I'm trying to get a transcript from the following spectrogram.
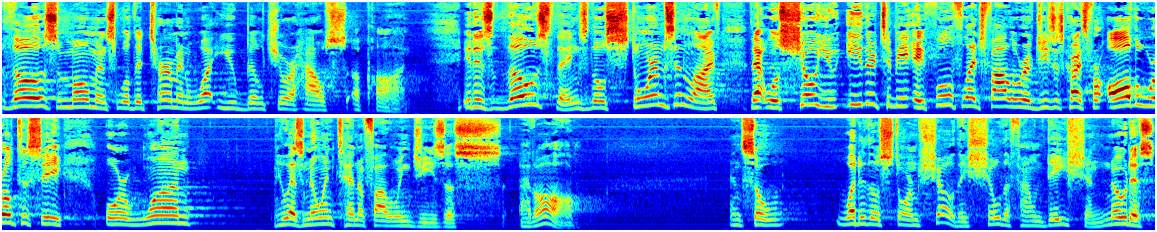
those moments will determine what you built your house upon. It is those things, those storms in life, that will show you either to be a full fledged follower of Jesus Christ for all the world to see, or one who has no intent of following Jesus at all. And so, what do those storms show? They show the foundation. Notice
